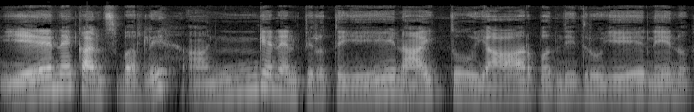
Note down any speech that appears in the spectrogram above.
ಏನೇ ಕನಸು ಬರಲಿ, ಹಂಗೆ ನೆನಪಿರುತ್ತೆ. ಏನಾಯಿತು, ಯಾರು ಬಂದಿದ್ರು, ಏನೇನು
